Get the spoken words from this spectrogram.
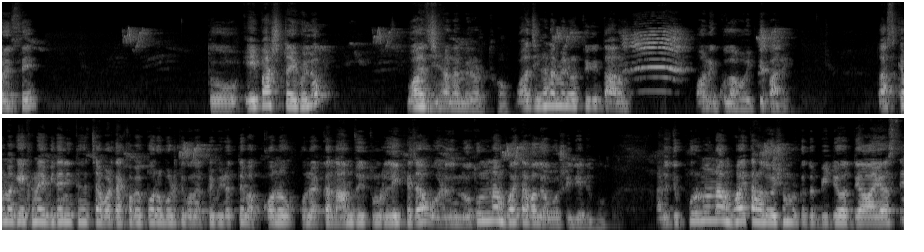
রয়েছে। তো এই পাঁচটাই হলো ওয়াজিহা নামের অর্থ। ওয়াজিহা নামের অর্থ কিন্তু আরও অনেকগুলা হইতে পারে। তো আজকে আমাকে এখানে বিদায় নিতে হচ্ছে, আবার দেখা হবে পরবর্তী কোনো একটা ভিডিওতে বা কোনো কোনো একটা নাম যদি তোমরা লিখে যাও ওটা যদি নতুন নাম হয় তাহলে অবশ্যই দিয়ে দেবো। আর যদি পুরোনো নাম হয় তাহলে ওই সম্পর্কিত ভিডিও দেওয়াই আছে,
